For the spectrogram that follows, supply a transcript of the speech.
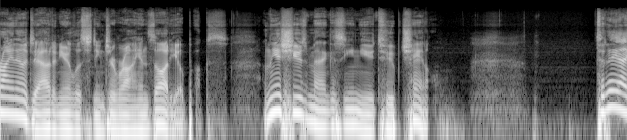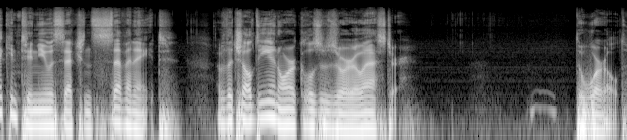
Ryan O'Doud, and you're listening to Ryan's Audiobooks on the Issues Magazine YouTube channel. Today I continue with section 7 8 of the Chaldean Oracles of Zoroaster The World.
